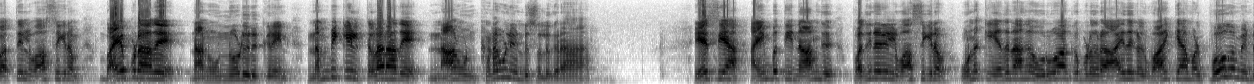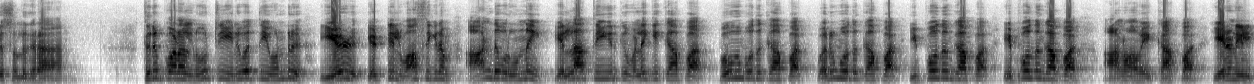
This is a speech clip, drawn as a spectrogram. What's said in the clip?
பத்தில் வாசிக்கிறோம் பயப்படாதே நான் உன்னோடு இருக்கிறேன். நம்பிக்கையில் தளராதே நான் உன் கடவுள் என்று சொல்லுகிறார். ஏசியா ஐம்பத்தி நான்கு பதினேழில் வாசிக்கிறோம் உனக்கு எதிராக உருவாக்கப்படுகிற ஆயுதங்கள் வாய்க்காமல் போகும் என்று சொல்லுகிறார். திருப்பாடல் நூற்றி இருபத்தி ஒன்று ஏழு எட்டில் வாசிக்கிறோம் ஆண்டவர் உன்னை எல்லா தீங்கிற்கும் விலக்கி காப்பார். போகும்போது காப்பார் வரும்போது காப்பார் இப்போதும் காப்பார் எப்போதும் காப்பார். ஆனால் அவை காப்பார். ஏனெனில்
